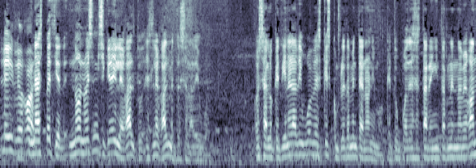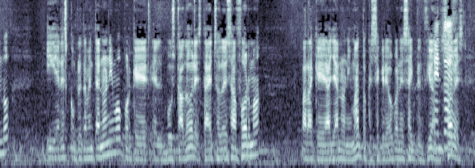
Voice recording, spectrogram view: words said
Lo ilegal. una especie de... No, no es ni siquiera ilegal, tú, es legal meterse en la Deep Web. O sea, lo que tiene la Deep Web es que es completamente anónimo, que tú puedes estar en Internet navegando y eres completamente anónimo porque el buscador está hecho de esa forma para que haya anonimato, que se creó con esa intención, Entonces, ¿sabes?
